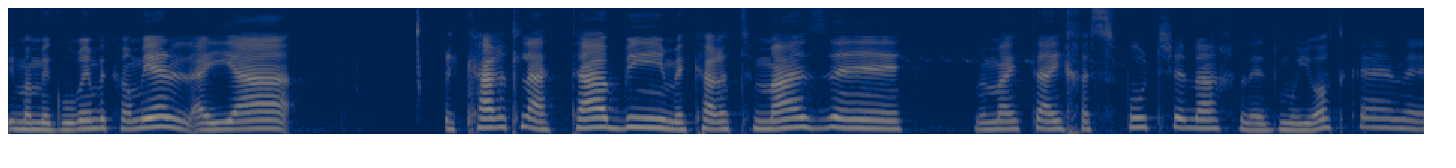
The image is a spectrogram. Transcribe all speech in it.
אם המגורים בכרמיאל היה... הכרת להט"בים, הכרת מה זה, ומה הייתה ההיחשפות שלך לדמויות כאלה?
